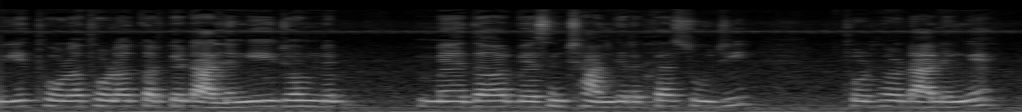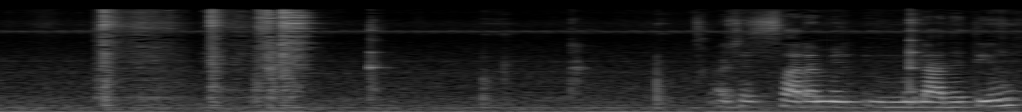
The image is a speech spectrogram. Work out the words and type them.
ये थोड़ा थोड़ा करके डालेंगे। ये जो हमने मैदा और बेसन छान के रखा है सूजी थोड़ा थोड़ा डालेंगे। अच्छे सारा मिल, मिला देती हूँ।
